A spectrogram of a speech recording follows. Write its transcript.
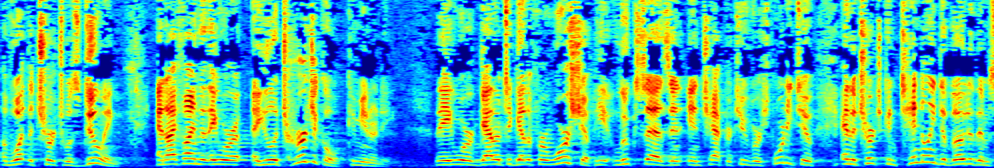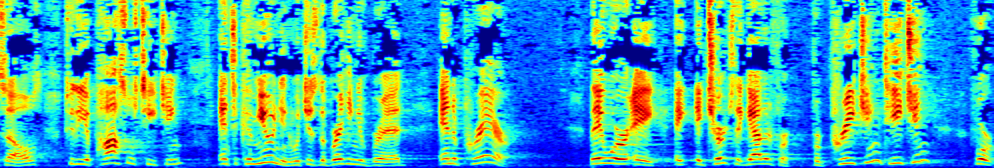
of what the church was doing. And I find that they were a liturgical community. They were gathered together for worship. He, Luke says in, in chapter 2, verse 42, and the church continually devoted themselves to the apostles' teaching and to communion, which is the breaking of bread, and to prayer. They were a, a, a church that gathered for, for preaching, teaching, for,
